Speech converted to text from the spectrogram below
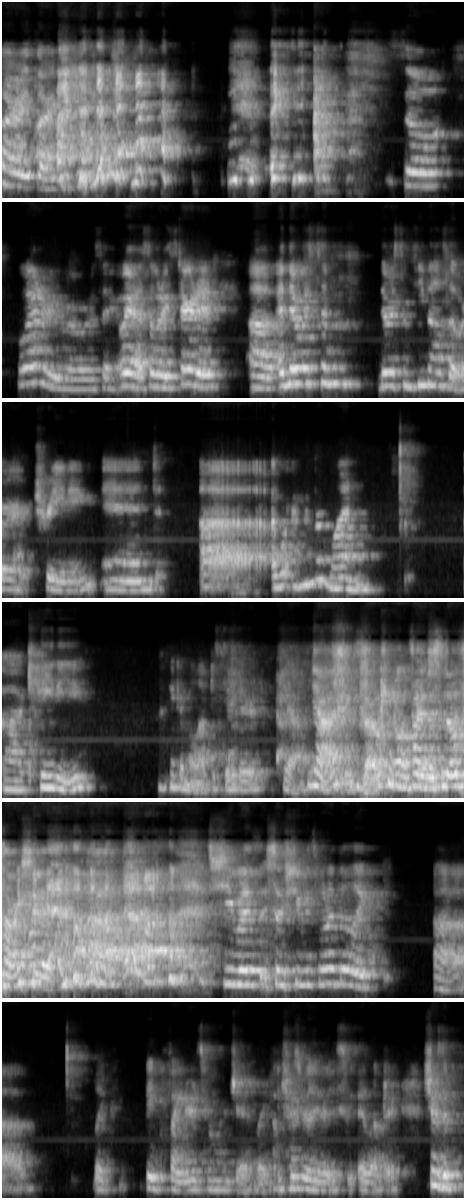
All right, sorry. so what do I remember what I was saying? Oh yeah, so when I started, uh, and there was some there were some females that were training, and uh, I, I remember one, uh, Katie. I think I'm allowed to say their yeah. Yeah, I think so. No one's I gonna just don't talk shit. she was so she was one of the like uh like big fighters from our gym. Like she was really really sweet. I loved her. She was a,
